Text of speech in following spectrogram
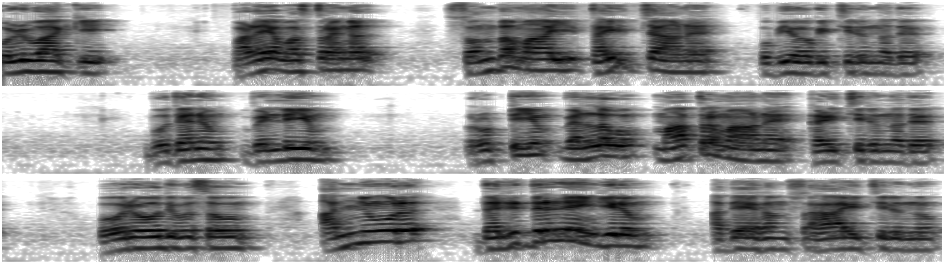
ഒഴിവാക്കി. പഴയ വസ്ത്രങ്ങൾ സ്വന്തമായി തയ്ച്ചാണ് ഉപയോഗിച്ചിരുന്നത്. ബുധനും വെള്ളിയും റൊട്ടിയും വെള്ളവും മാത്രമാണ് കഴിച്ചിരുന്നത്. ഓരോ ദിവസവും അഞ്ഞൂറ് ദരിദ്രരെങ്കിലും അദ്ദേഹം സഹായിച്ചിരുന്നു.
